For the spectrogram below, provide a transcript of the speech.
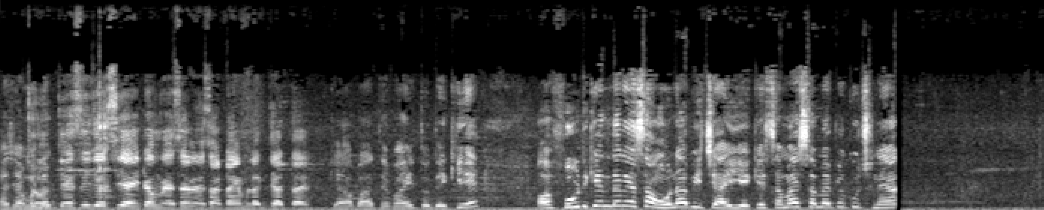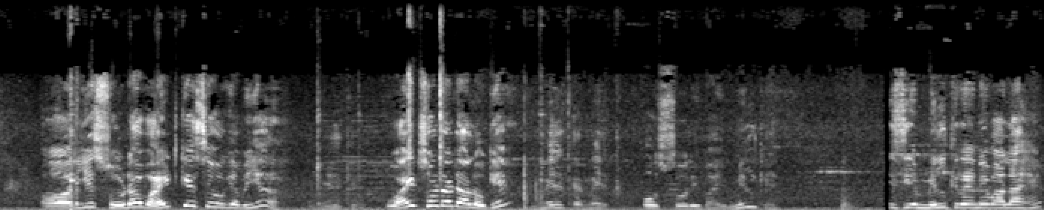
अच्छा मतलब जैसी जैसी आइटम वैसा वैसा टाइम लग जाता है। क्या बात है भाई? तो देखिए और फ़ूड के अंदर ऐसा होना भी चाहिए कि समय समय पे कुछ नया और ये सोडा वाइट कैसे हो गया भैया? मिल्क है। वाइट सोडा डालोगे? मिल्क है मिल्क ओ सॉरी भाई मिल्क है। ये मिल्क रहने वाला है।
